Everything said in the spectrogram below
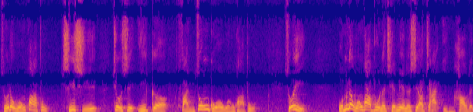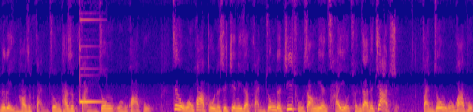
所谓的文化部，其实就是一个反中国文化部，所以。我们的文化部呢，前面呢是要加引号的，那个引号是反中，它是反中文化部。这个文化部呢是建立在反中的基础上面才有存在的价值，反中文化部。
